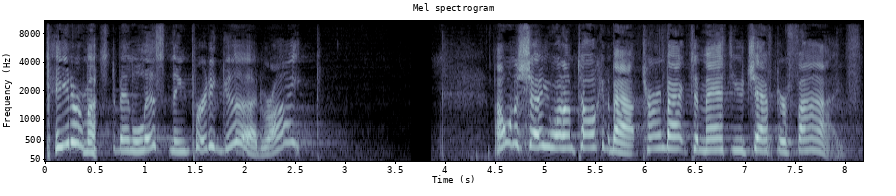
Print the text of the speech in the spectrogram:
Peter must have been listening pretty good, right? I want to show you what I'm talking about. Turn back to Matthew chapter 5.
